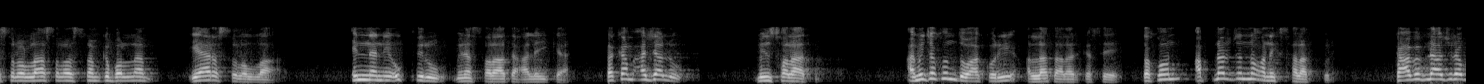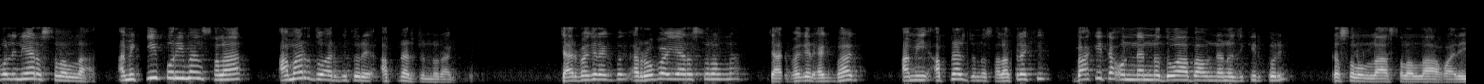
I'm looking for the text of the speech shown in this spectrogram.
রসল্লাহ সাল্লাহ আসলামকে বললাম, ইয়া রসল্লাহ ইন্নানি উকফিরু মিনা সলাতে আলাইকা, ফাকাম আজালু মিন সলাতি। আমি যখন দোয়া করি আল্লাহ তালার কাছে, তখন আপনার জন্য অনেক সালাত করি। কাবিবনা আজুরা বলেন ইয়া রসল্লাহ আমি কি পরিমাণ সালাত আমার দোয়ার ভিতরে আপনার জন্য রাখব? চার ভাগের এক ভাগ। আর রোবা, ইয়া রসল্লাহ চার ভাগের এক ভাগ আমি আপনার জন্য সালাত রাখি। বাকিটা অন্যান্য দোয়া বা অন্যান্য জিকির করি। রসল্লাহ সাল আলী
